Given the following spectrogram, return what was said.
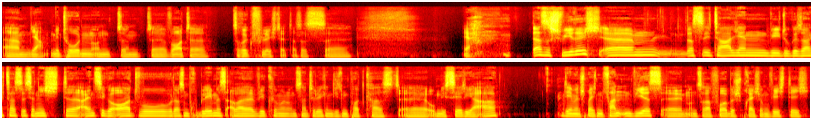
ähm, ja, Methoden und, und äh, Worte zurückflüchtet. Das ist äh, ja das ist schwierig. Ähm, das Italien, wie du gesagt hast, ist ja nicht der einzige Ort, wo, das ein Problem ist, aber wir kümmern uns natürlich in diesem Podcast äh, um die Serie A. Dementsprechend fanden wir es äh, in unserer Vorbesprechung wichtig,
